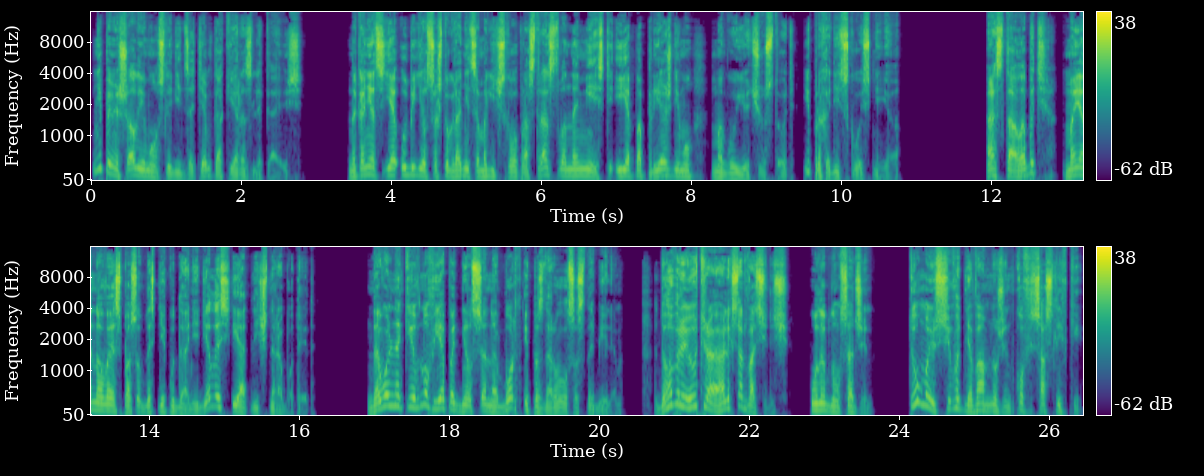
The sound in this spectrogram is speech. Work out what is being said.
не помешал ему следить за тем, как я развлекаюсь. Наконец, я убедился, что граница магического пространства на месте, и я по-прежнему могу ее чувствовать и проходить сквозь нее. А стало быть, моя новая способность никуда не делась и отлично работает. Довольно кивнув, я поднялся на борт и поздоровался с Набилем. — Доброе утро, Александр Васильевич! — улыбнулся Джин. Думаю, сегодня вам нужен кофе со сливки.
